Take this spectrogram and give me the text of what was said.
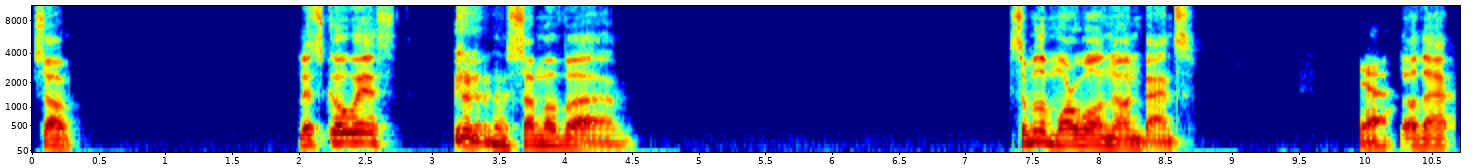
So let's go with some of um some of the more well-known bands. Yeah, So that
